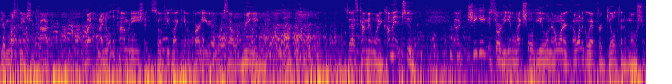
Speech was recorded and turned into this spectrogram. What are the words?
they're mostly in Chicago. But I know the combination, so if you'd like to have a party here, it works out really well. So that's comment one. Comment two. Uh, she gave you sort of the intellectual view, and I want to I want to go after guilt and emotion.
